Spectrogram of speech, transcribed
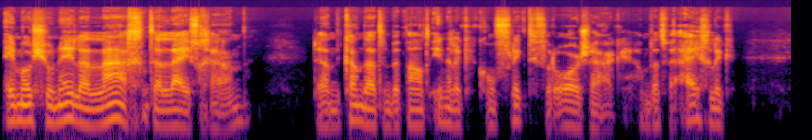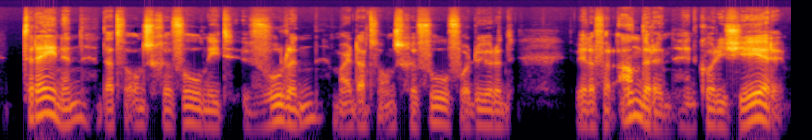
emotionele laag te lijf gaan, dan kan dat een bepaald innerlijk conflict veroorzaken, omdat we eigenlijk trainen dat we ons gevoel niet voelen, maar dat we ons gevoel voortdurend willen veranderen en corrigeren.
